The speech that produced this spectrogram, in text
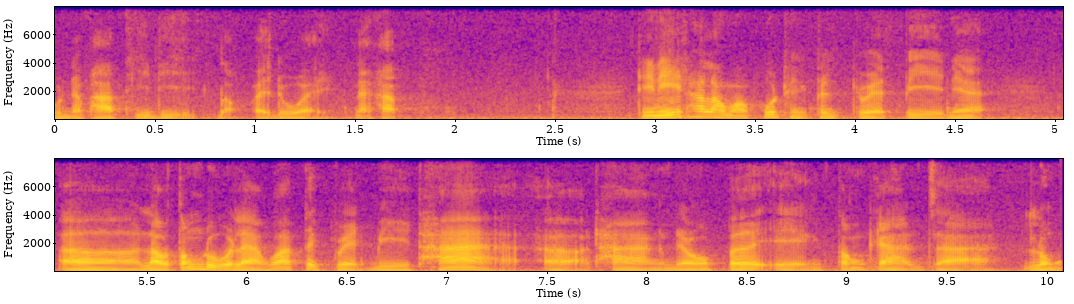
คุณภาพที่ดีต่อไปด้วยนะครับ ทีนี้ถ้าเรามาพูดถึงตึกเกรด B เนี่ยเเราต้องดูแล้วว่าตึกเกรด B ถ้าทาง developer เองต้องการจะลง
